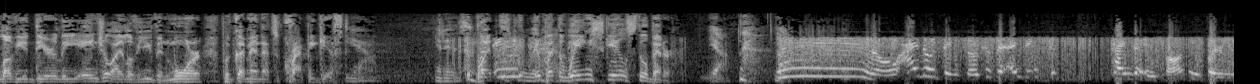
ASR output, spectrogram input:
Love you dearly, Angel. I love you even more. But man, that's a crappy gift. Yeah, it is. But but the weighing scale is still better. Yeah. Mm, no, I don't think so because I think it's kind of insulting for me.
